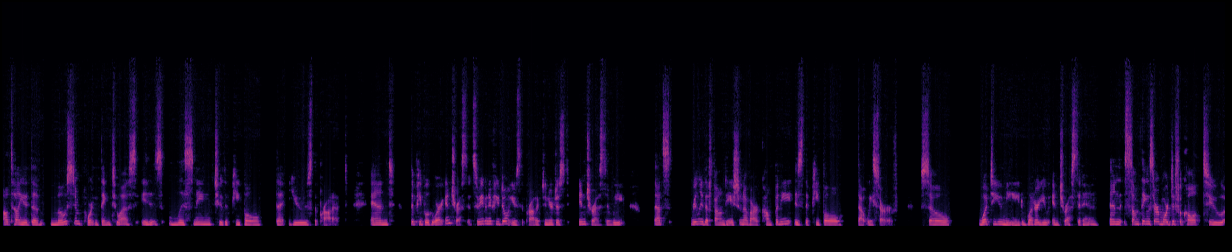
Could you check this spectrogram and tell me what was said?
I'll tell you the most important thing to us is listening to the people that use the product and the people who are interested. So even if you don't use the product and you're just interested, we that's really the foundation of our company is the people that we serve. So what do you need? What are you interested in? And some things are more difficult to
